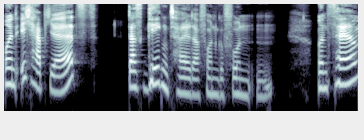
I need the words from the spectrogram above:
Und ich habe jetzt das Gegenteil davon gefunden. Und Sam,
